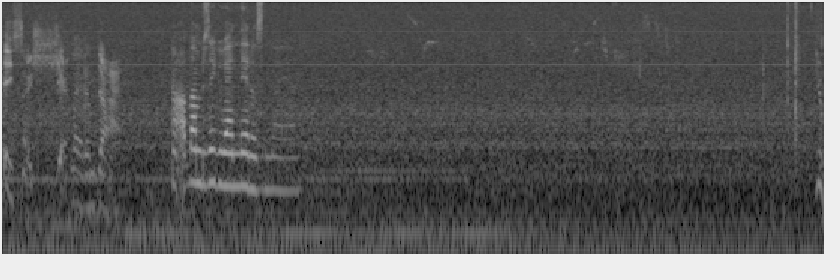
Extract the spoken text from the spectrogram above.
piece of shit let him die. Ha, adam bize güvendi en azından yani. You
